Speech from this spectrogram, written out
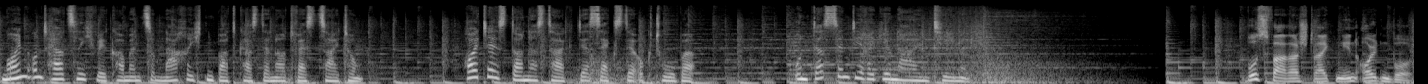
Moin und herzlich willkommen zum Nachrichtenpodcast der Nordwestzeitung. Heute ist Donnerstag, der 6. Oktober. Und das sind die regionalen Themen. Busfahrer streiken in Oldenburg.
